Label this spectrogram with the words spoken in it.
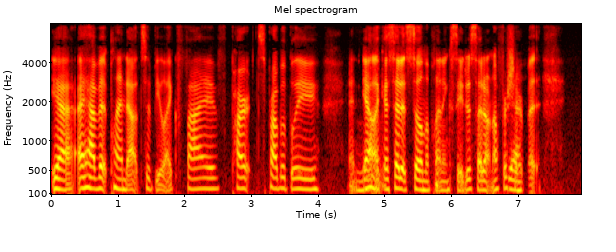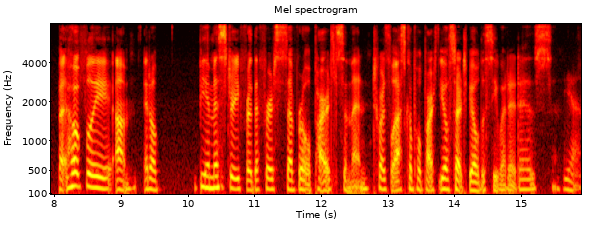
Yeah, I have it planned out to be like five parts probably. And yeah, like I mm. said, it's still in the planning stages, so I don't know for yeah. sure, but but hopefully um, it'll be a mystery for the first several parts, and then towards the last couple parts, you'll start to be able to see what it is. Yeah.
